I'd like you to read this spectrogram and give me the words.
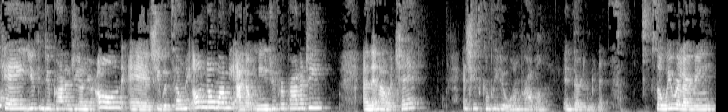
okay, you can do Prodigy on your own. And she would tell me, oh no, mommy, I don't need you for Prodigy. And then I would check and she's completed one problem in 30 minutes. So we were learning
